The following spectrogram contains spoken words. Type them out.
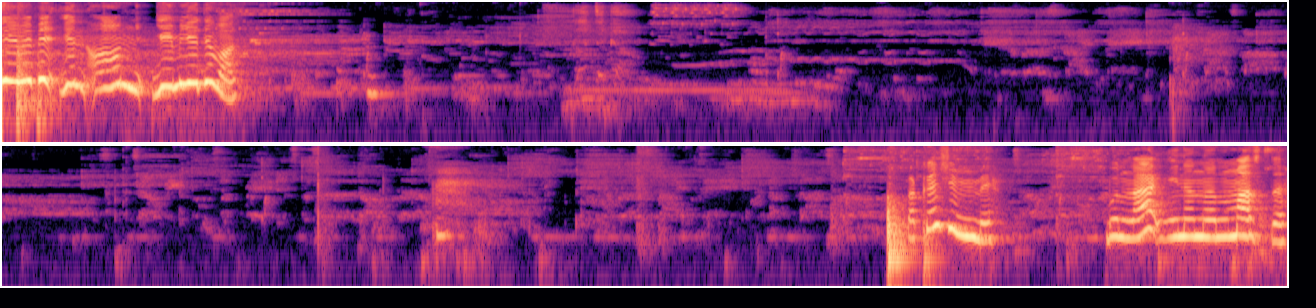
21 yeni- on- 27 var. Bakın şimdi. Bunlar inanılmazdı.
